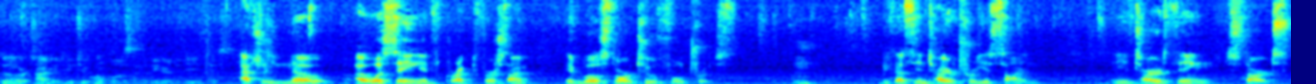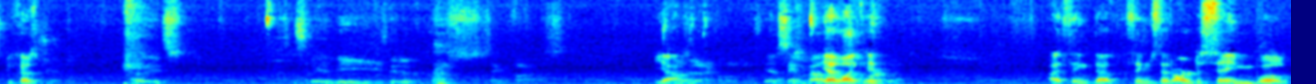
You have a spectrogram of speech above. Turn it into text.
the longer time between two compos and the bigger the diff is. Actually, no, I was saying it correct the first time. It will store two full trees. Because the entire tree is signed and the entire thing starts because Well, it's, it's going to be, it's going to compress same files. yeah How's that a little bit? Yeah, same file. Yeah, like it- with. I think that things that are the same will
